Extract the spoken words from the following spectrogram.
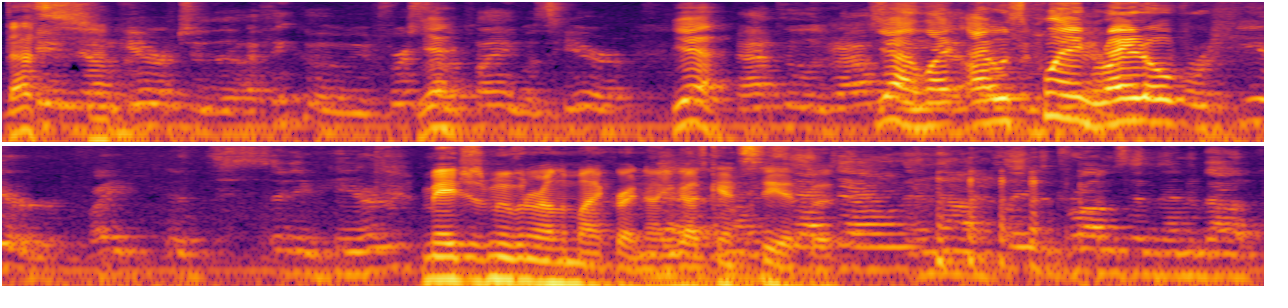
That's came down super. here to the. I think when we first Yeah. started playing was here Yeah. at the Lagrouse. Yeah, like I was playing right right over here, right, it's sitting here. Mage is moving around the mic right now. you Yeah, guys can't and see I it, sat but down and then I played the drums, and then about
